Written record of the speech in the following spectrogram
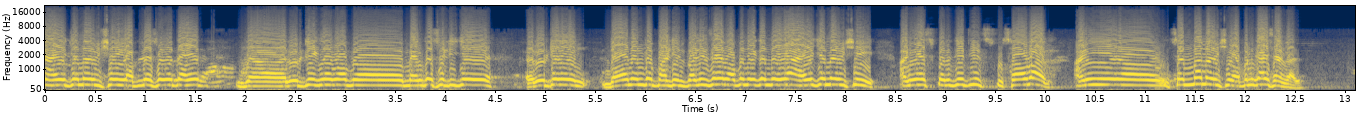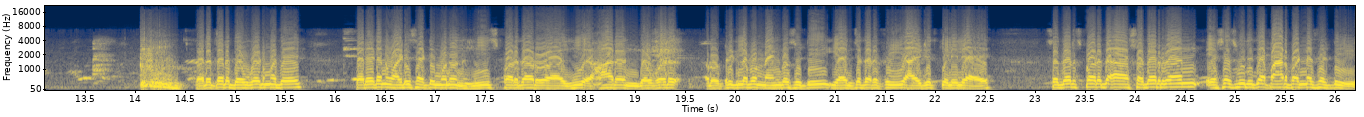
आयोजनाविषयी आपल्यासोबत आहेत रोटरी क्लब ऑफ मँगो सिटीचे रोटेरियन दयानंद पाटील. पाटील साहेब आपण एकंदर या आयोजनाविषयी आणि या स्पर्धेतील सहभाग आणि सन्मानाविषयी आपण काय सांगाल? खरं तर देवगडमध्ये पर्यटन वाढीसाठी म्हणून ही स्पर्धा ही हा run Devgad rotary club mango city यांच्यातर्फे ही आयोजित केलेली आहे. सदर स्पर्धा सदर रन यशस्वीरित्या पार पाडण्यासाठी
